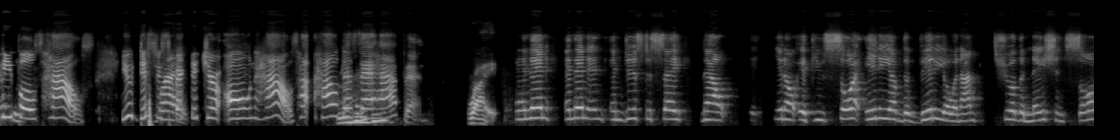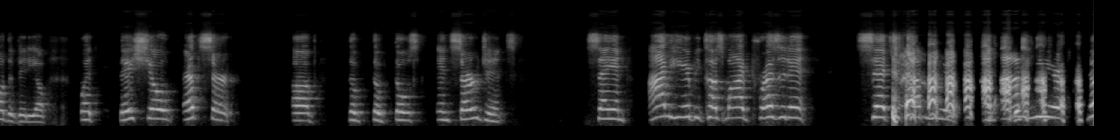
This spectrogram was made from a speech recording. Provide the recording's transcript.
people's house. You disrespected your own house. How how does that Mhm. happen? Right. and then and then and, and just to say now you know if you saw any of the video and i'm sure the nation saw the video but they showed excerpt of the, the those insurgents saying i'm here because my president said to come here and i'm here no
